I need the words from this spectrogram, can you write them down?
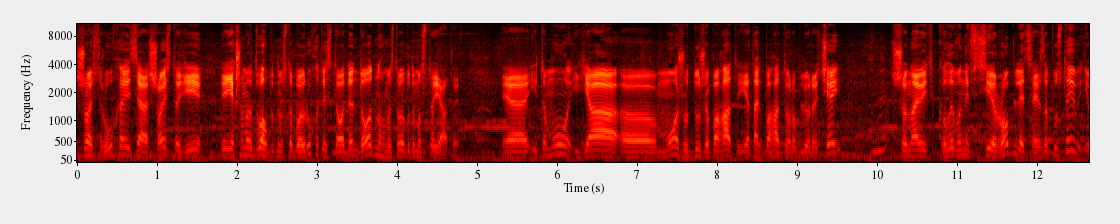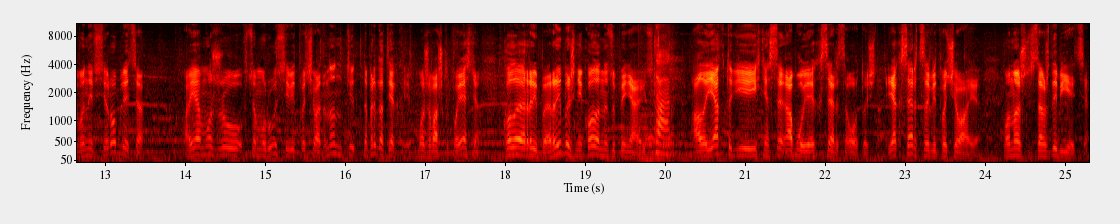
щось рухається, а щось тоді, якщо ми вдвох будемо з тобою рухатись, то один до одного ми з тобою будемо стояти. Е, і тому я е, можу дуже багато, я так багато роблю речей, що навіть коли вони всі робляться, я запустив, і вони всі робляться. А я можу в цьому русі відпочивати. Ну, наприклад, як може важко поясню, коли риби, риби ж ніколи не зупиняються. Так. Але як тоді їхнє серце, або як серце, о точно, як серце відпочиває, воно ж завжди б'ється.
